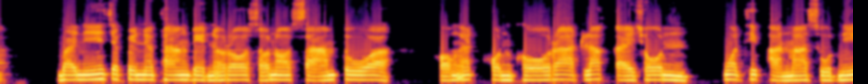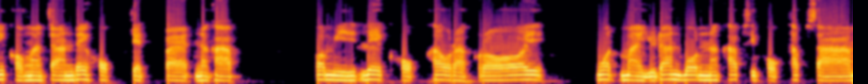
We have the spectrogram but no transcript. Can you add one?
บ ใบนี้จะเป็นแนวทางเด่นรอสอนอสามตัวของแอดคนโคราชลักไก่ชน งวดที่ผ่านมาสูตรนี้ของอาจารย์ได้หกเจ็ดแปดนะครับ ก็มีเลขหกเข้าหลักร้อย งวดใหม่อยู่ด้านบนนะครับสิบหกทับสาม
